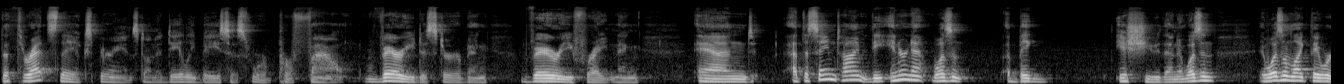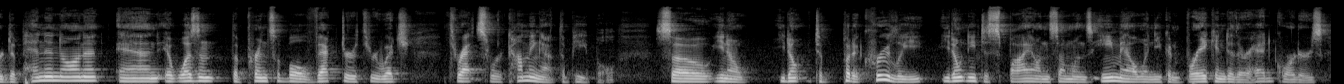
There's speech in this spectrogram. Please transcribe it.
The threats they experienced on a daily basis were profound, very disturbing, very frightening. And at the same time, the internet wasn't a big issue then. It wasn't it wasn't like they were dependent on it and it wasn't the principal vector through which threats were coming at the people. So, you know, you don't to put it crudely, you don't need to spy on someone's email when you can break into their headquarters,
